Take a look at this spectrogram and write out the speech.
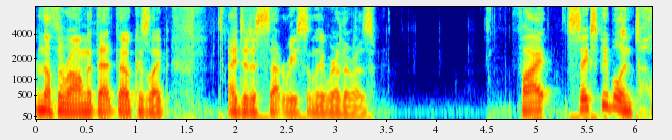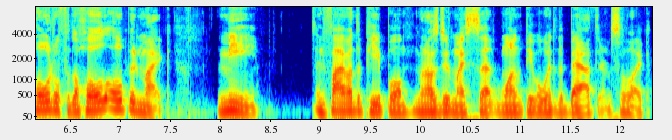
nothing wrong with that though because like i did a set recently where there was five six people in total for the whole open mic. Me and five other people. When i was doing my set one of the people went to the bathroom. So like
